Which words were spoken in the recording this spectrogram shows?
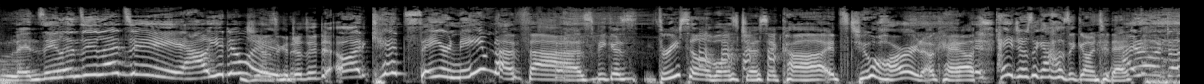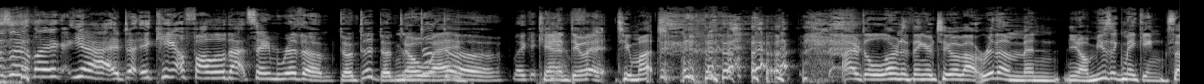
Lindsay, Lindsay, Lindsay, how you doing? Jessica, Jessica, oh, I can't say your name that fast because three syllables, Jessica. It's too hard. Okay. Uh, I'll- hey, Jessica, how's it going today? I know it doesn't like, yeah, it, it can't follow that same rhythm. Dun, dun, dun, No way. dun. Like it Can't can't, do fit. it too much. I have to learn a thing or two about rhythm and, you know, music making. So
